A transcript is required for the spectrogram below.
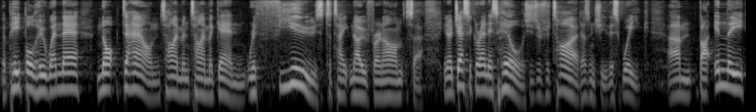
The people who, when they're knocked down time and time again, refuse to take no for an answer. You know, Jessica Ennis Hill, she's just retired, hasn't she, this week? Um, but in the,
